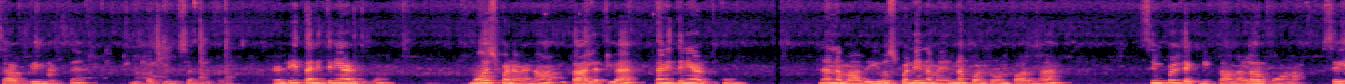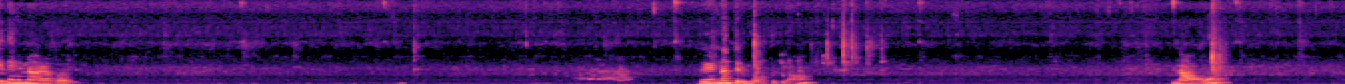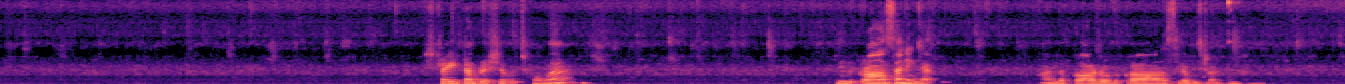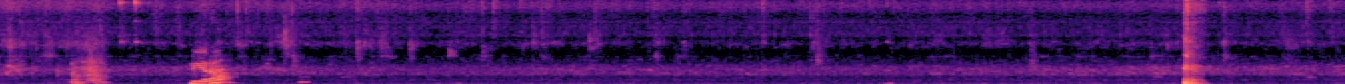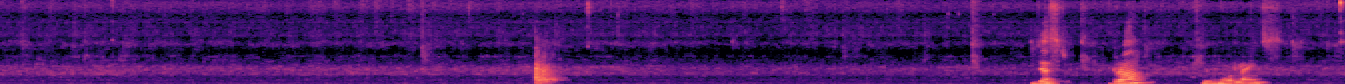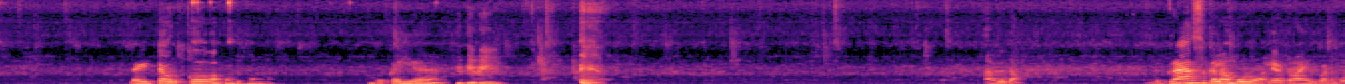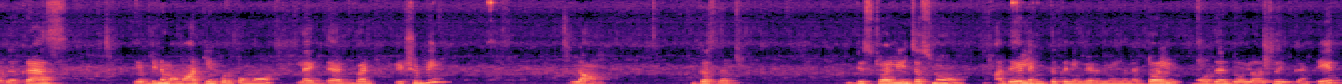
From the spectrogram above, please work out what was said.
Sap green எடுத்தேன் இப்போ crimson எடுக்கிறேன் ரெண்டையும் தனித்தனியாக எடுத்துக்கோங்க. மோஜ் பண்ண வேணாம். பேலட்டில் தனித்தனியாக எடுத்துக்கோங்க. நம்ம அதை யூஸ் பண்ணி நம்ம என்ன பண்ணுறோன்னு பாருங்கள் சிம்பிள் டெக்னிக் தான் நல்லாயிருக்கும் ஆனால் செய்தீங்கன்னா அழகாக இருக்கும். வேணா திரும்ப எடுத்துக்கலாம். நான் ஸ்ட்ரைட்டாக ப்ரெஷ்ஷை வச்சுக்கோங்க. இது கிராஸாக நீங்கள் அந்த கார்டோட கிராஸில் எப்படி ஸ்டார்ட் பண்ணுறீங்க கிளியரா just draw few more lines. லைட்டாக ஒரு கோவாக கொண்டு போகணும் இந்த கையை அவ்வளோதான் இந்த கிராஸுக்கெல்லாம் போடுவோம் இல்லையா? ட்ராயிங் பண்ணும்போது கிராஸ் எப்படி நம்ம marking கொடுப்போமோ like that but it should be long because that it is twelve இன்ச்சஸ்னும் அதே லெங்க்த்துக்கு நீங்கள் இருந்தீங்கன்னா twelve more then twelve also you can take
